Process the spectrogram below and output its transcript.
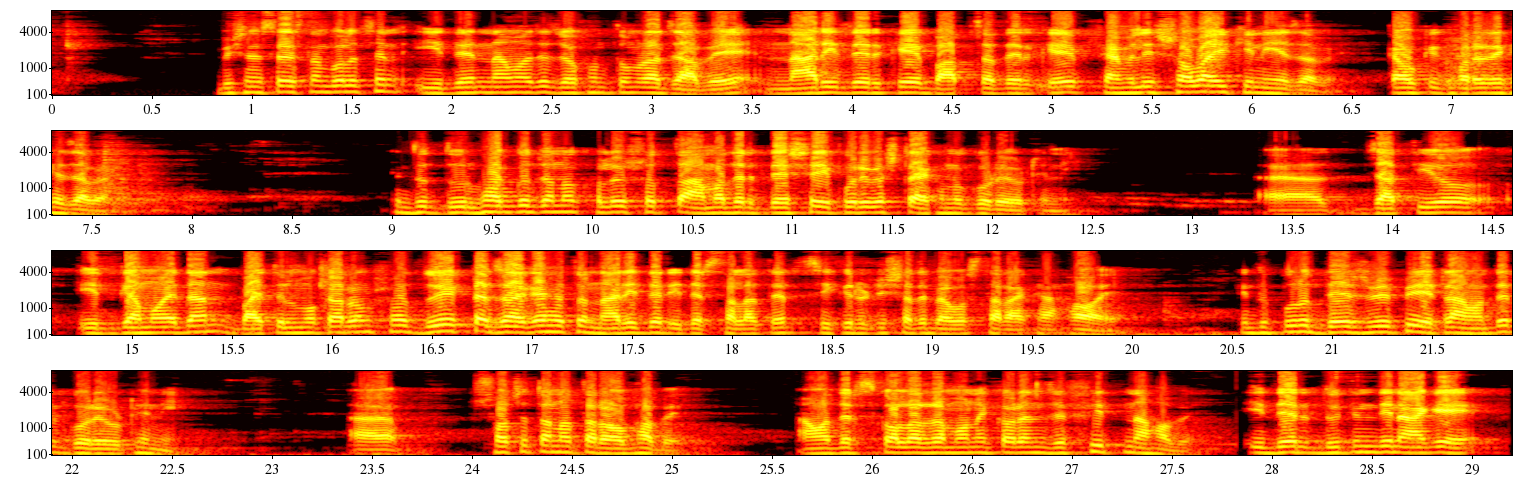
বিষ্ণু বলেছেন, ঈদের নামাজে যখন তোমরা যাবে, নারীদেরকে, বাচ্চাদেরকে ফ্যামিলির সবাইকে নিয়ে যাবে। কাউকে ঘরে রেখে যাবে না। কিন্তু দুর্ভাগ্যজনক হলেও সত্য, আমাদের দেশে এই পরিবেশটা এখনও গড়ে ওঠেনি। জাতীয় ঈদগাহ ময়দান, বাইতুল মোকাররম সহ দু একটা জায়গায় হয়তো নারীদের ঈদের সালাতের সিকিউরিটির সাথে ব্যবস্থা রাখা হয়। কিন্তু পুরো দেশব্যাপী এটা আমাদের গড়ে ওঠেনি। সচেতনতার অভাবে। আমাদের স্কলাররা মনে করেন যে ফিতনা হবে। ঈদের দুই তিন দিন আগে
